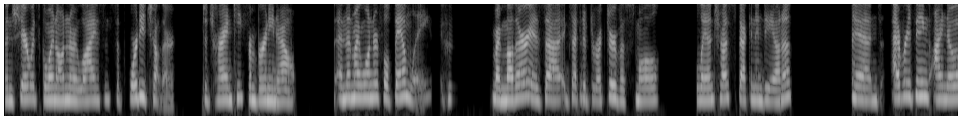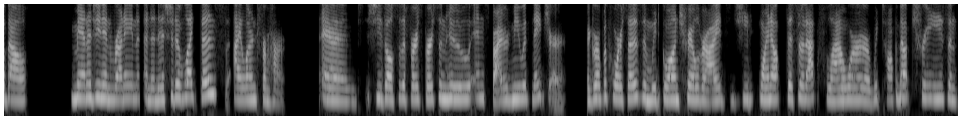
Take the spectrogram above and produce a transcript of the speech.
and share what's going on in our lives and support each other to try and keep from burning out. And then my wonderful family, who my mother is uh, executive director of a small land trust back in Indiana. And everything I know about managing and running an initiative like this, I learned from her. And she's also the first person who inspired me with nature. I grew up with horses and we'd go on trail rides and she'd point out this or that flower, or we'd talk about trees and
